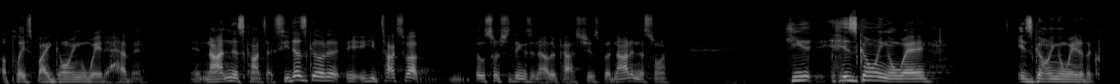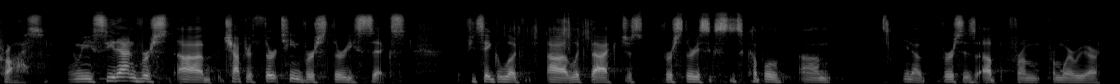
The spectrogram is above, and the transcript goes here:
a place by going away to heaven. Not in this context. He does go to, he talks about those sorts of things in other passages, but not in this one. He, his going away is going away to the cross. And we see that in verse, uh, chapter 13, verse 36. If you take a look, uh, look back, just verse 36, it's a couple, um, you know, verses up from, from where we are.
